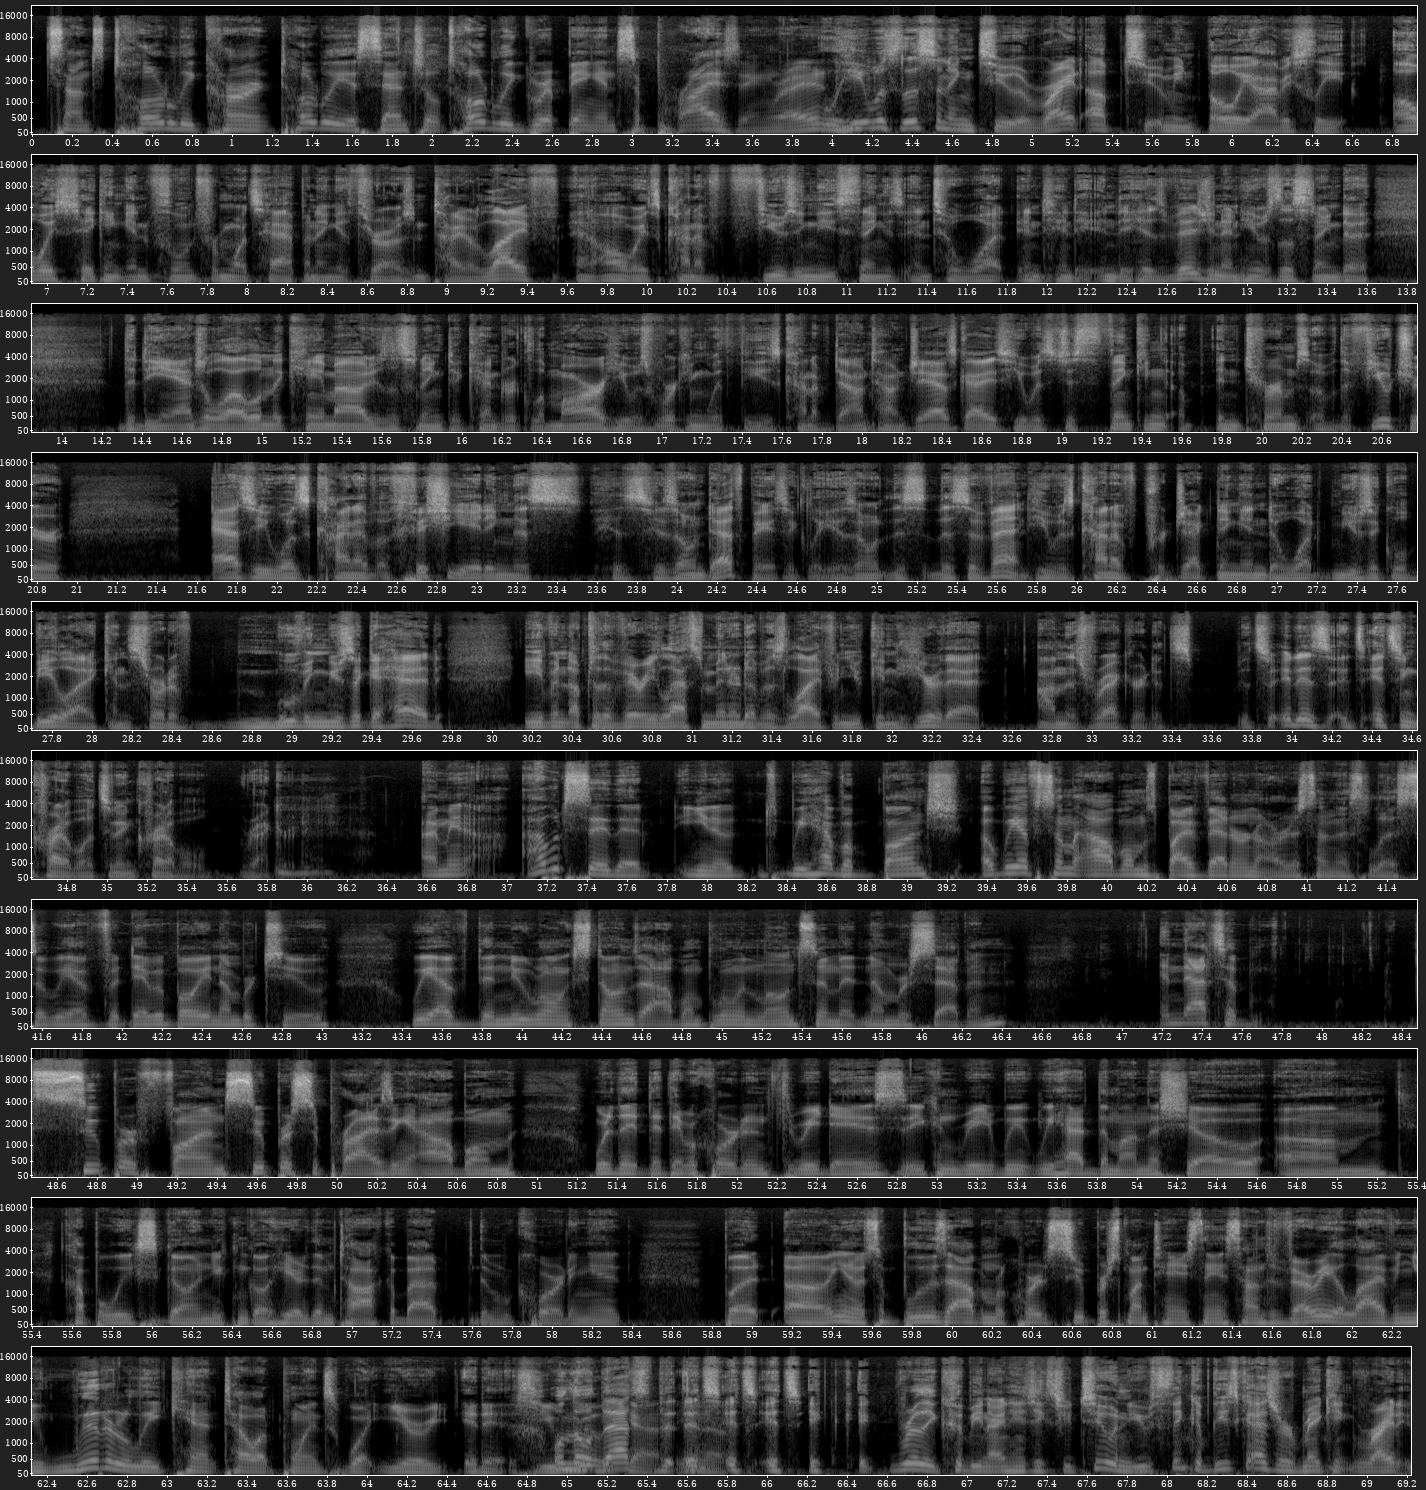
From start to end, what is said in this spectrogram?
sounds totally current totally essential totally gripping and surprising right Well, he was listening to right up to. I mean, Bowie obviously always taking influence from what's happening throughout his entire life, and always kind of fusing these things into what into into, his vision. And he was listening to the D'Angelo album that came out. He was listening to Kendrick Lamar. He was working with these kind of downtown jazz guys. He was just thinking in terms of the future. As he was kind of officiating this his his own death, basically his own this this event, he was kind of projecting into what music will be like and sort of moving music ahead, even up to the very last minute of his life. And you can hear that on this record. It's it's it is it's, it's incredible. It's an incredible record. I mean, I would say that you know we have a bunch. Uh, we have some albums by veteran artists on this list. So we have David Bowie at number two. We have the new Rolling Stones album, Blue and Lonesome, at number seven, and that's a super fun, super surprising album where they that they recorded in three days. You can read. We, we had them on the show um, a couple weeks ago, and you can go hear them talk about them recording it. But uh, you know, it's a blues album recorded super spontaneously. It sounds very alive, and you literally can't tell at points what year it is. You well, no, really that's the, you it's, know. it's it's it, it really could be 1962, and you think of these guys are making right,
